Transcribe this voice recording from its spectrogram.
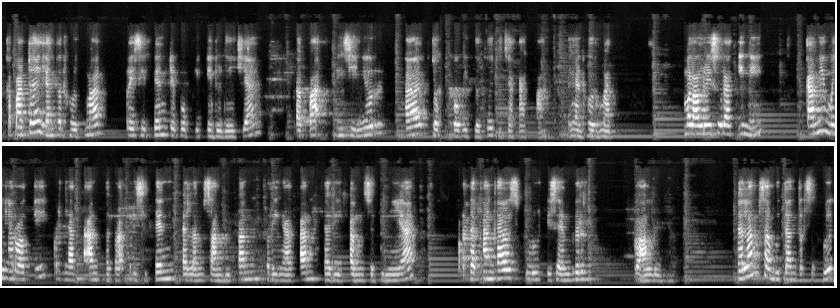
Kepada yang terhormat Presiden Republik Indonesia, Bapak Insinyur A. Joko Widodo di Jakarta. Dengan hormat. Melalui surat ini, kami menyoroti pernyataan Bapak Presiden dalam sambutan peringatan Hari HAM Sedunia pada tanggal 10 Desember lalu. Dalam sambutan tersebut,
